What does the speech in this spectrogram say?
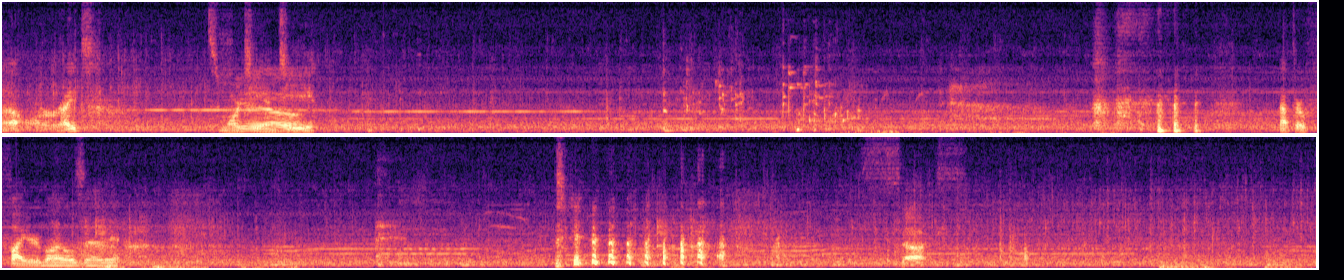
Alright. Some more. TNT. Not throw fireballs at it. Sucks.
